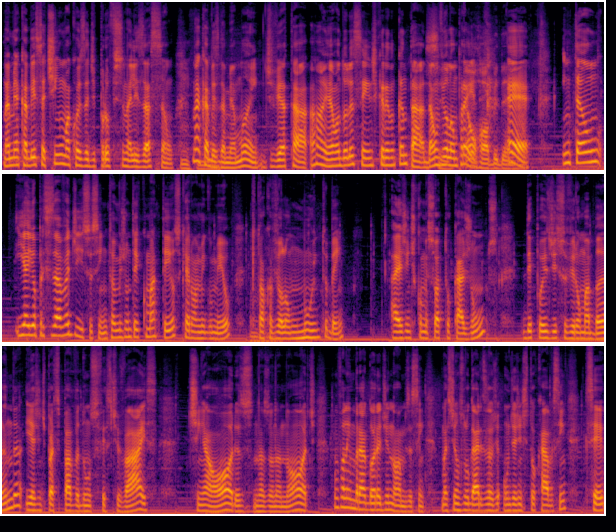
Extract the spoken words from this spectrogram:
na minha cabeça tinha uma coisa de profissionalização. Uhum. Na cabeça da minha mãe, devia estar, ah, é um adolescente querendo cantar, dá um Sim, violão pra é ele. o hobby dele. É. Então, e aí eu precisava disso, assim. Então eu me juntei com o Matheus, que era um amigo meu, que toca violão muito bem. Aí a gente começou a tocar juntos. Depois disso virou uma banda e a gente participava de uns festivais. Tinha Horus na Zona Norte. Não vou lembrar agora de nomes, assim. Mas tinha uns lugares onde- a gente tocava, assim, que você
